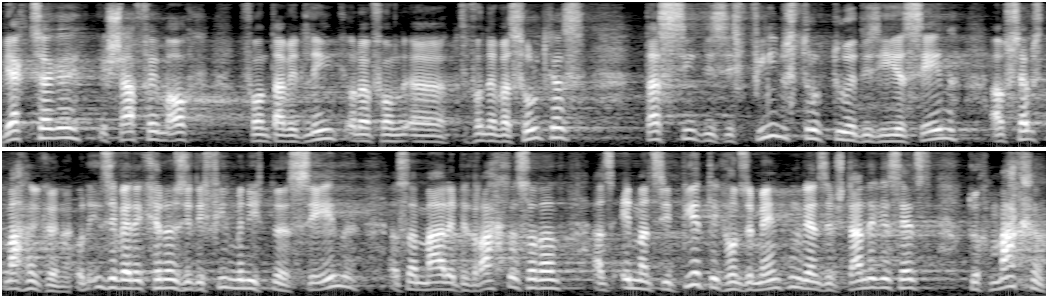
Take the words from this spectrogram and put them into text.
Werkzeuge geschaffen, auch von David Link oder von, äh, von den Vasulkas, dass Sie diese Filmstruktur, die Sie hier sehen, auch selbst machen können. Und insofern können Sie die Filme nicht nur sehen als normale Betrachter, sondern als emanzipierte Konsumenten werden Sie imstande gesetzt, durch Machen,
